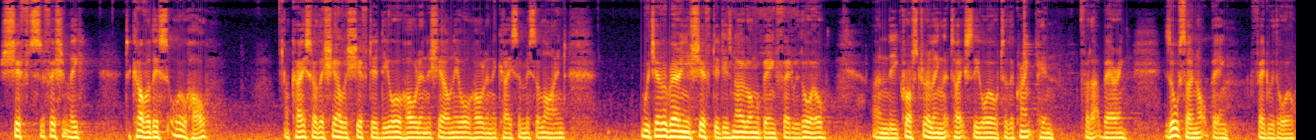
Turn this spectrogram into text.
shifts sufficiently to cover this oil hole, okay, so the shell has shifted, the oil hole in the shell and the oil hole in the case are misaligned, whichever bearing is shifted is no longer being fed with oil and the cross drilling that takes the oil to the crank pin for that bearing is also not being fed with oil.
